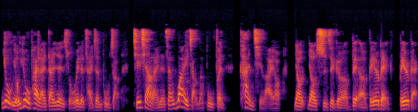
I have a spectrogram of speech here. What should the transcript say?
右由右派来担任所谓的财政部长，接下来呢，在外长的部分看起来哦，要要是这个贝呃 Baerbock Bearback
